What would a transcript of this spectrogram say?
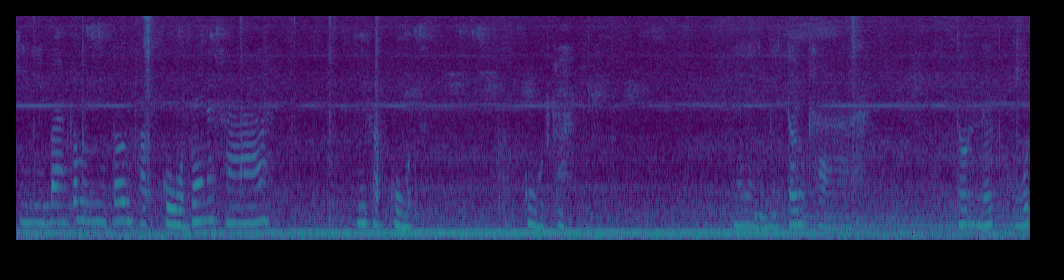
ที่บ้านก็มีต้นผักกูดด้วยนะคะ มีผักกูดผักกูดค่ะนี่มีต้นขาต้นเล็บคุด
